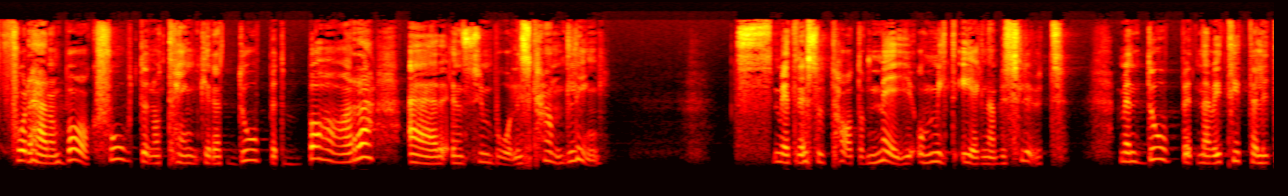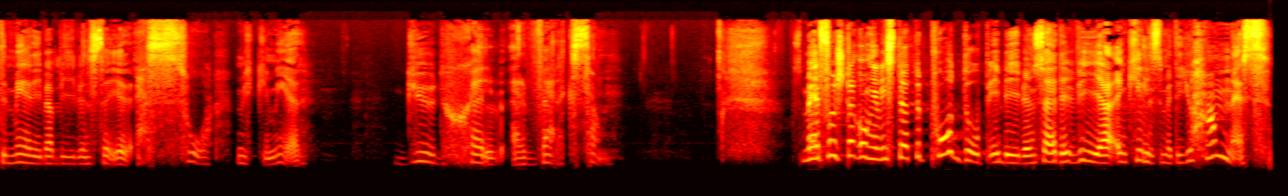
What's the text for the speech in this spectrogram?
får det här om bakfoten och tänker att dopet bara är en symbolisk handling med ett resultat av mig och mitt egna beslut. Men dopet, när vi tittar lite mer i vad Bibeln säger, är så mycket mer. Gud själv är verksam. Men första gången vi stöter på dop i Bibeln så är det via en kille som heter Johannes.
